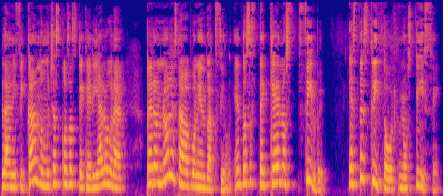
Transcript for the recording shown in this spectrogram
planificando muchas cosas que quería lograr, pero no le estaba poniendo acción. Entonces, ¿de qué nos sirve? Este escritor nos dice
